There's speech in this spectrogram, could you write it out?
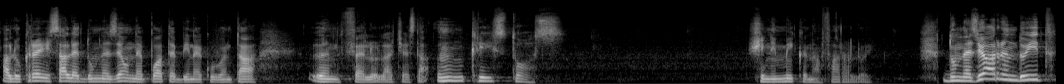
a lucrării sale, Dumnezeu ne poate binecuvânta în felul acesta, în Hristos. Și nimic în afara lui. Dumnezeu a rânduit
